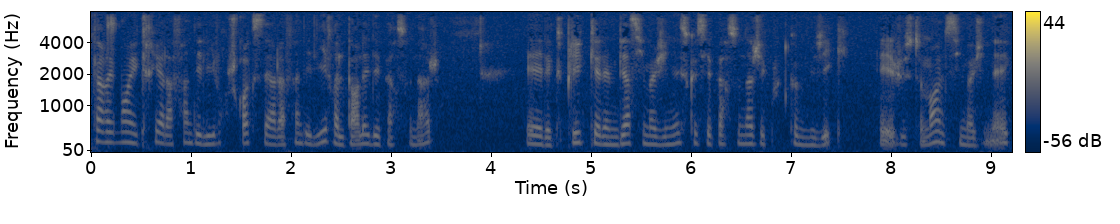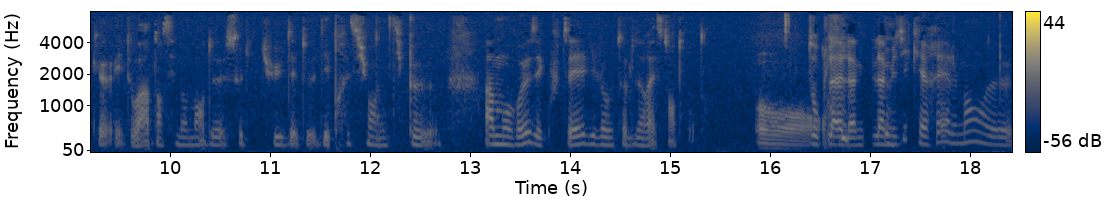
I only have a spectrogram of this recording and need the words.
carrément écrit à la fin des livres. Je crois que c'est à la fin des livres. Elle parlait des personnages et elle explique qu'elle aime bien s'imaginer ce que ces personnages écoutent comme musique. Et justement, elle s'imaginait que Edward, dans ses moments de solitude et de dépression un petit peu amoureuse, écoutait Live Out of the Rest, entre autres. Oh. Donc la, la, la, musique est réellement euh,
